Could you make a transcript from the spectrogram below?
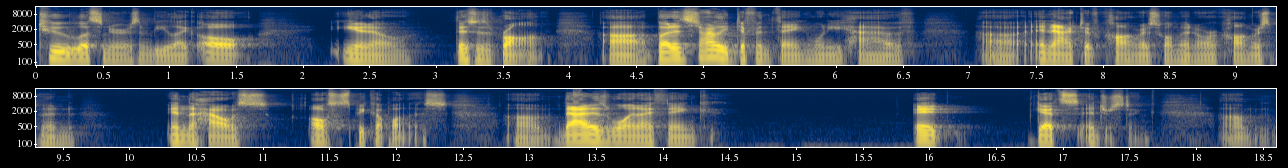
two listeners and be like, oh, you know, this is wrong. Uh, but it's a entirely different thing when you have uh, an active congresswoman or congressman in the House also speak up on this. Um, that is when I think it gets interesting. Um,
